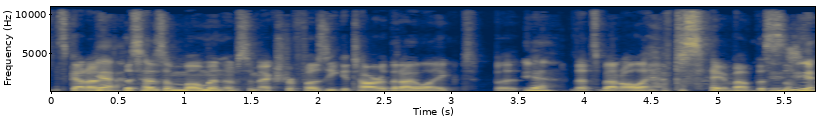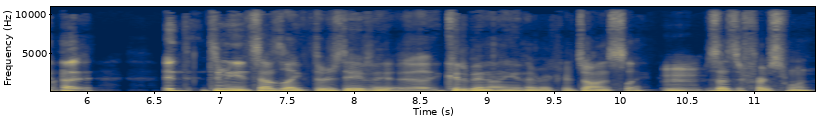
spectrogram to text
It's got a. Yeah. This has a moment of some extra fuzzy guitar that I liked, but yeah, that's about all I have to say about this. Song. yeah. It, to me, it sounds like Thursday. Uh, it could have been on any of the records, honestly. Mm. Besides the first one,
